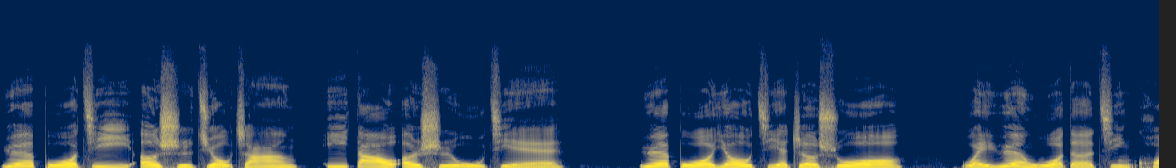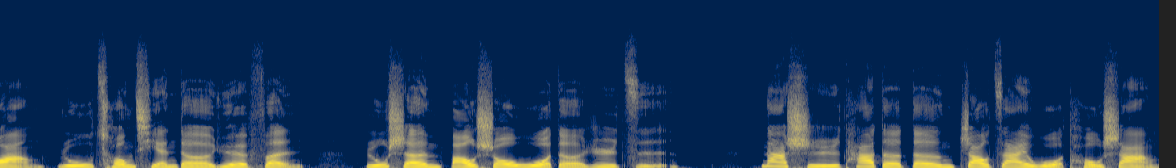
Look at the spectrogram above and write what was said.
约伯记二十九章一到二十五节，约伯又接着说：“唯愿我的景况如从前的月份，如神保守我的日子。那时他的灯照在我头上，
